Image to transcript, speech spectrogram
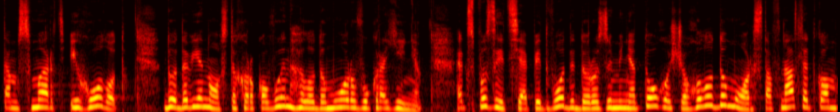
там смерть і голод до 90-х роковин голодомору в Україні. Експозиція підводить до розуміння того, що голодомор став наслідком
